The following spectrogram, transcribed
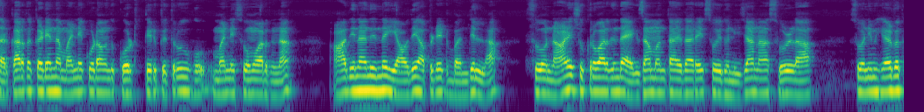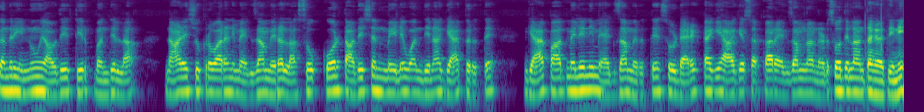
ಸರ್ಕಾರದ ಕಡೆಯಿಂದ ಮೊನ್ನೆ ಕೂಡ ಒಂದು ಕೋರ್ಟ್ ತೀರ್ಪಿದ್ರು ಮೊನ್ನೆ ಸೋಮವಾರ ದಿನ. ಆ ದಿನದಿಂದ ಯಾವುದೇ ಅಪ್ಡೇಟ್ ಬಂದಿಲ್ಲ. ಸೊ ನಾಳೆ ಶುಕ್ರವಾರದಿಂದ ಎಕ್ಸಾಮ್ ಅಂತ ಇದ್ದಾರೆ ಸೊ ಇದು ನಿಜಾನಾ? ಸುಳ್ಳ? ಸೊ ನಿಮ್ಗೆ ಹೇಳಬೇಕಂದ್ರೆ ಇನ್ನೂ ಯಾವುದೇ ತೀರ್ಪು ಬಂದಿಲ್ಲ. ನಾಳೆ ಶುಕ್ರವಾರ ನಿಮ್ಮ ಎಕ್ಸಾಮ್ ಇರಲ್ಲ. ಸೊ ಕೋರ್ಟ್ ಆದೇಶದ ಮೇಲೆ ಒಂದು ದಿನ ಗ್ಯಾಪ್ ಇರುತ್ತೆ. ಗ್ಯಾಪ್ ಆದಮೇಲೆ ನಿಮ್ಮ ಎಕ್ಸಾಮ್ ಇರುತ್ತೆ. ಸೊ ಡೈರೆಕ್ಟಾಗಿ ಹಾಗೆ ಸರ್ಕಾರ ಎಕ್ಸಾಮ್ನ ನಡೆಸೋದಿಲ್ಲ ಅಂತ ಹೇಳ್ತೀನಿ.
